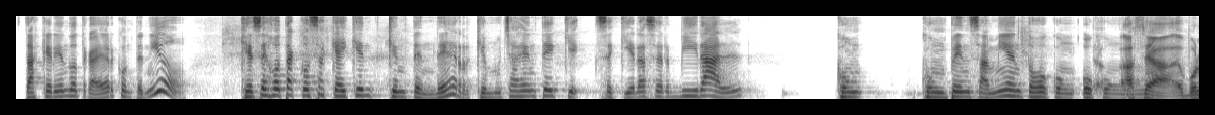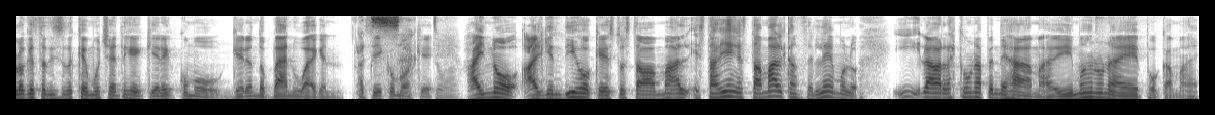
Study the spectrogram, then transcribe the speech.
Estás queriendo atraer contenido. Que esa es otra cosa que hay que, que entender. Que mucha gente que se quiere hacer viral con, con pensamientos o con... O con O sea, vos lo que estás diciendo es que hay mucha gente que quiere como get on the bandwagon. Así como que, Exacto. ay no, alguien dijo que esto estaba mal, está bien, está mal, cancelémoslo. Y la verdad es que es una pendejada más. Vivimos en una época más.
